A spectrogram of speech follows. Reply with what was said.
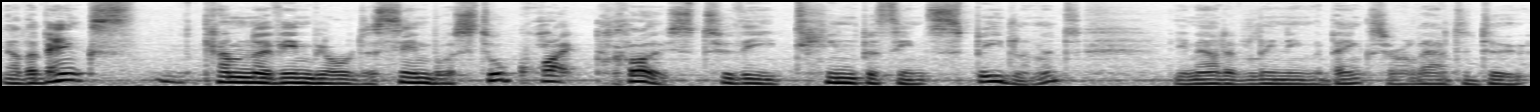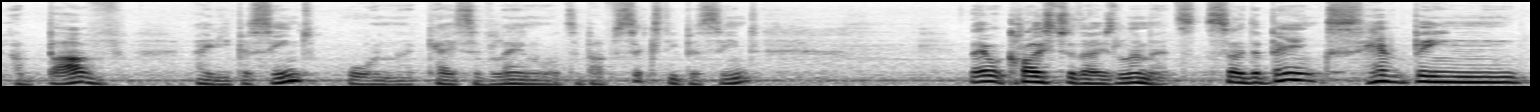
Now, the banks, come November or December, are still quite close to the 10% speed limit, the amount of lending the banks are allowed to do above 80%, or in the case of landlords, above 60%. They were close to those limits. So the banks have been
